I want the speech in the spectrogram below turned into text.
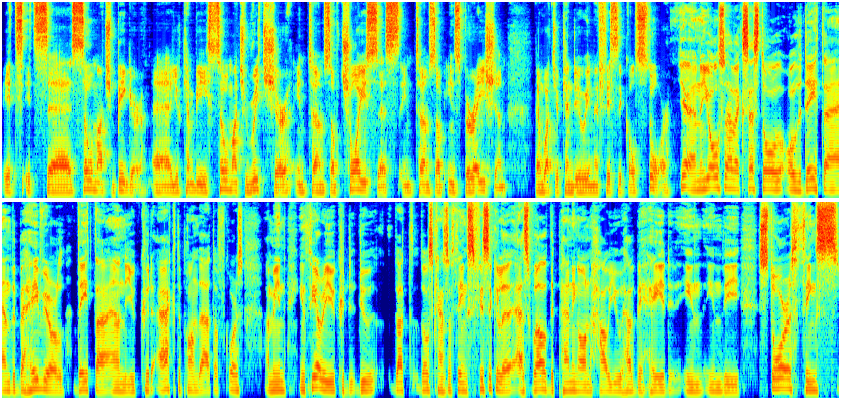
it's, it's uh, so much bigger. Uh, you can be so much richer in terms of choices, in terms of inspiration than what you can do in a physical store. Yeah, and you also have access to all, all the data and the behavioral data, and you could act upon that. Of course, I mean, in theory, you could do that those kinds of things physically as well, depending on how you have behaved in in the store. Things,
